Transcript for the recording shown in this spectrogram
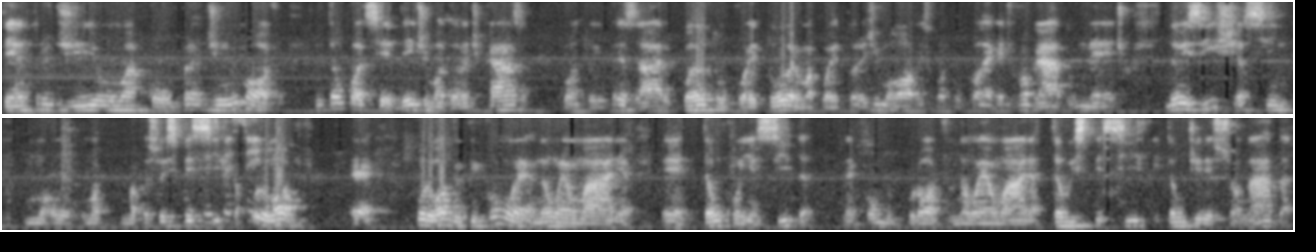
dentro de uma compra de um imóvel. Então, pode ser desde uma dona de casa, quanto um empresário, quanto um corretor, uma corretora de imóveis, quanto um colega advogado, um médico. Não existe, assim, uma, uma, uma pessoa específica. Por óbvio, é, por óbvio que como é, não é uma área é, tão conhecida, né, como, por óbvio, não é uma área tão específica e tão direcionada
